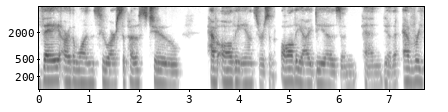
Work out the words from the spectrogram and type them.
they are the ones who are supposed to have all the answers and all the ideas and and you know that every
